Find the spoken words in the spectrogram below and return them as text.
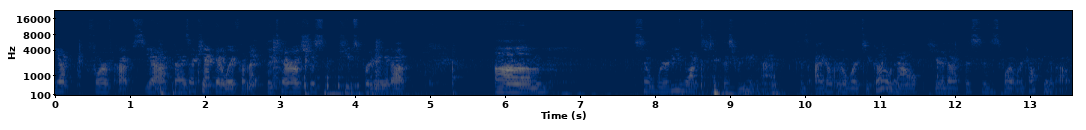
Yep, Four of Cups. Yeah, guys, I can't get away from it. The tarot just keeps bringing it up. Um, so where do you want to take this reading at? Because I don't know where to go now, here that this is what we're talking about.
